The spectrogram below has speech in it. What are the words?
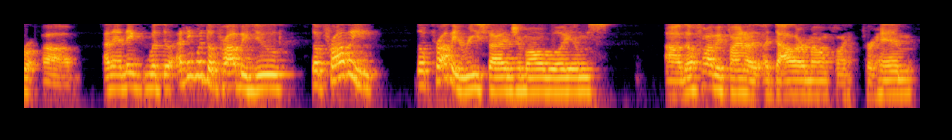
Uh, I think what the, I think what they'll probably do, they'll probably they'll probably re-sign Jamaal Williams. Uh, they'll probably find a, a dollar amount for, for, him,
